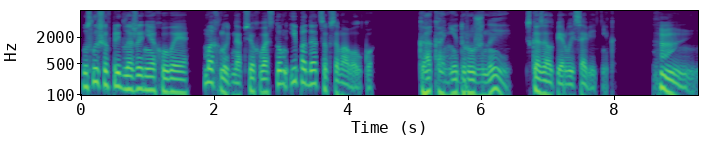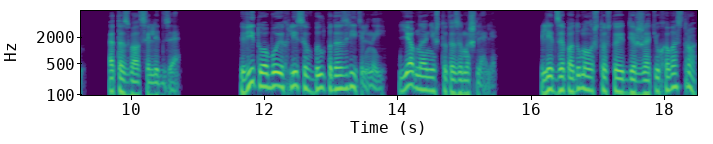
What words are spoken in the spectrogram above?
услышав предложение Хувея махнуть на все хвостом и податься в самоволку. «Как они дружны!» — сказал первый советник. «Хм...» — отозвался Лидзе. Вид у обоих лисов был подозрительный, явно они что-то замышляли. Лидзе подумал, что стоит держать ухо востро,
